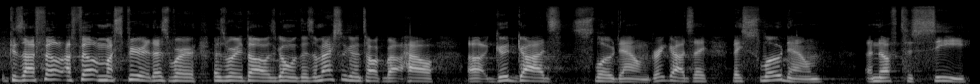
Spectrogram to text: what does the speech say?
Because I felt, I felt in my spirit that's where, that's where he thought I was going with this. I'm actually going to talk about how uh, good guides slow down. Great guides, they, they slow down enough to see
